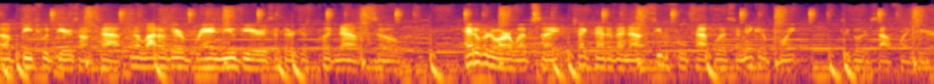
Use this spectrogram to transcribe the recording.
of Beachwood beers on tap and a lot of their brand new beers that they're just putting out. So head over to our website, check that event out, see the full tap list, and make it a point to go to Southland Beer.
